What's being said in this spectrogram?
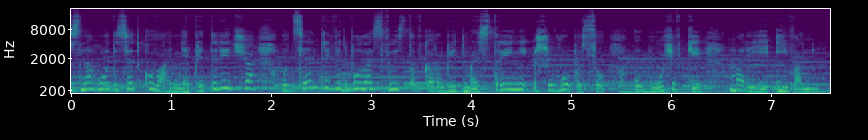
З нагоди святкування п'ятиріччя у центрі відбулась виставка робіт майстрині живопису Обухівки Марії Іван.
